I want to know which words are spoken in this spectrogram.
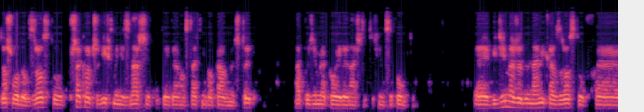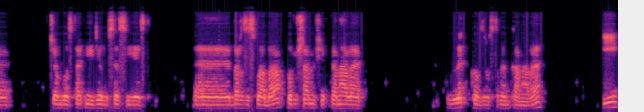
Doszło do wzrostu, przekroczyliśmy nieznacznie tutaj ten ostatni lokalny szczyt na poziomie około 11 tysięcy punktów. E, widzimy, że dynamika wzrostów w ciągu ostatnich wielu sesji jest bardzo słaba. Poruszamy się w kanale, w lekko wzrostowym kanale i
